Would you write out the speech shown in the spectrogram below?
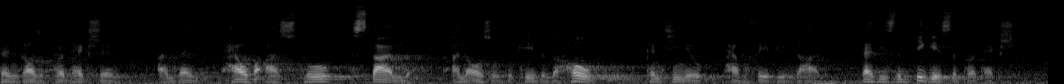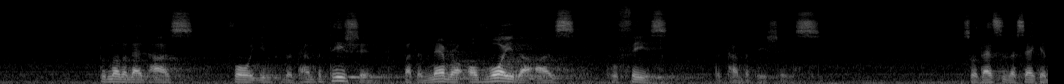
then God's protection and then help us to stand and also to keep the hope, continue have faith in God. That is the biggest protection. Do not let us fall into the temptation, but never avoid us to face the temptations. So that's the second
